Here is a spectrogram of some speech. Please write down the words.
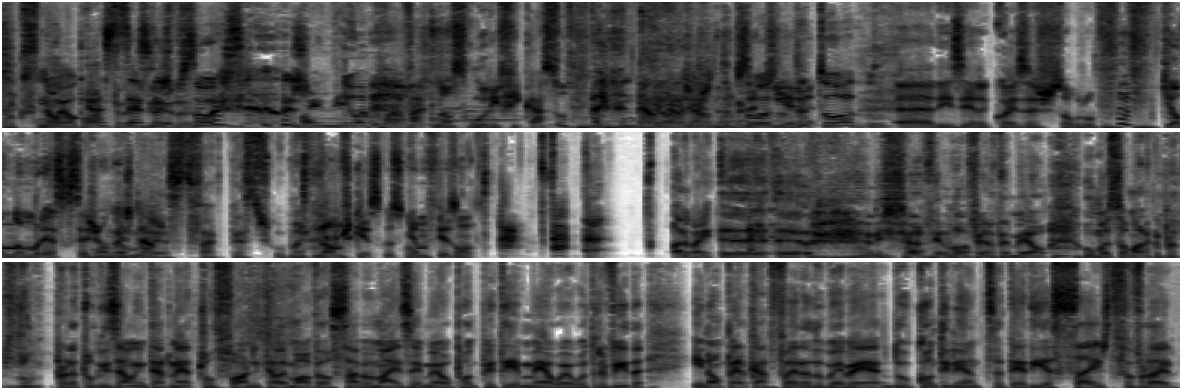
porque senão não é o caso de certas pessoas hoje em dia. Eu apelava que não se glorificasse o. Não, não, não, de todo, de todo. A dizer coisas sobre o. que ele não merece que sejam Não merece, de facto, peço desculpa. Mas não me esqueço que o senhor me fez um. Ah, Ora bem, uh, uh, a Michórdia é uma oferta Mel, uma só marca para, para televisão, internet, telefone e telemóvel. Saiba mais em mel.pt, Mel é outra vida. E não perca a feira do bebê do continente. Até dia 6 de fevereiro,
